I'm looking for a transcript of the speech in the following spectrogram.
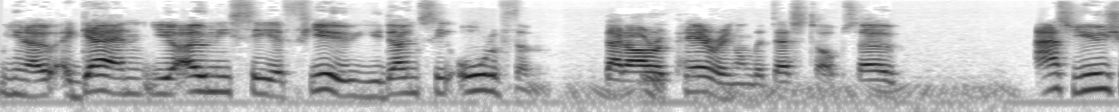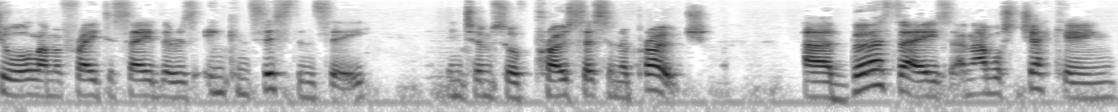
you know, again, you only see a few, you don't see all of them that are hmm. appearing on the desktop. So, as usual, I'm afraid to say there is inconsistency in terms of process and approach. Uh, birthdays, and I was checking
